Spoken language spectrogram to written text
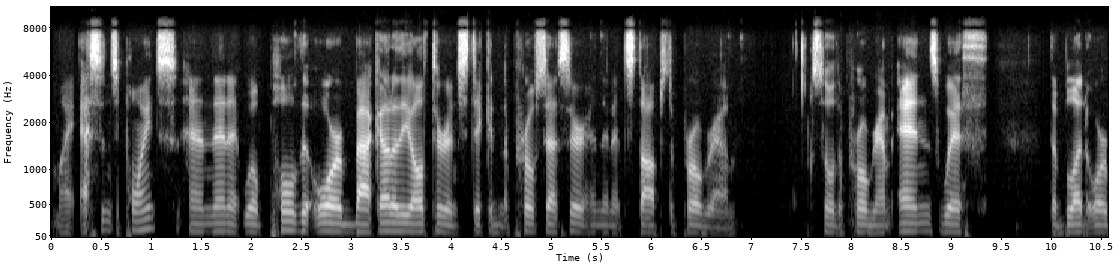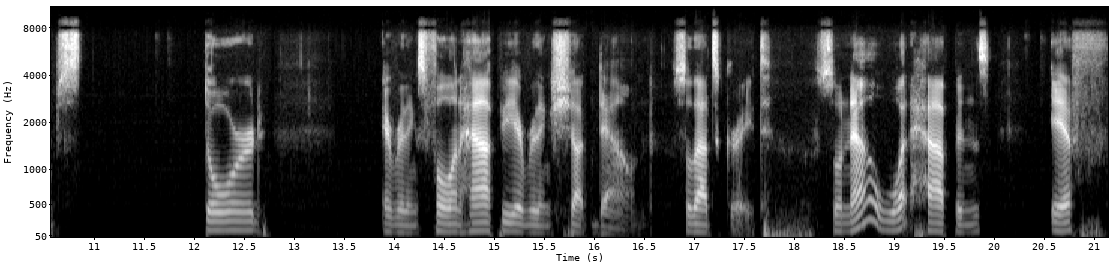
my essence points, and then it will pull the orb back out of the altar and stick it in the processor, and then it stops the program. So the program ends with the blood orb stored, everything's full and happy, everything's shut down. So that's great. So now what happens if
